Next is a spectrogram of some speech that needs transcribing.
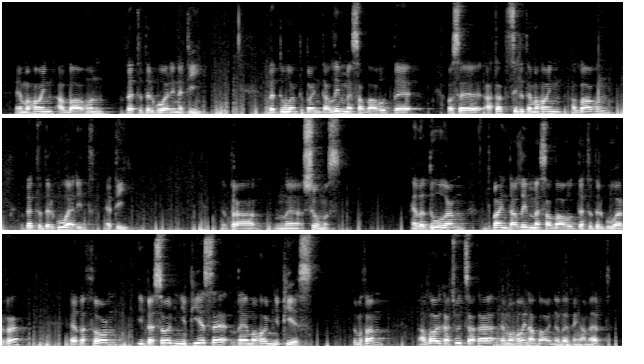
e mohojnë Allahun dhe të Dërguarin e Tij dhe duan të bëjnë dallim mes Allahut e ose ata të cilët e mohojnë Allahun dhe të Dërguarit e Tij pra në shumës edhe duan të bëjnë dallim mes Allahut dhe të Dërguarve edhe thonë i besojmë një pjese dhe e mohojmë një pjesë. Domethonë, Allahu i ka qujt se ata e mohojnë Allahun edhe pejgamberët,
